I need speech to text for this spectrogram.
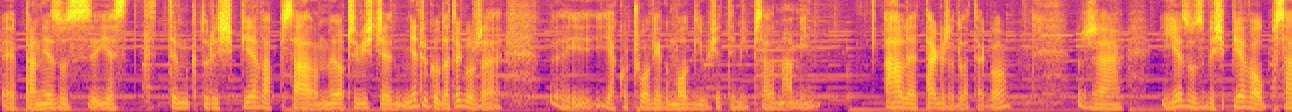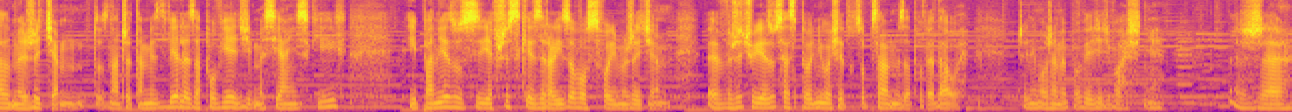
E, Pan Jezus jest tym, który śpiewa psalmy, oczywiście nie tylko dlatego, że e, jako człowiek modlił się tymi psalmami, ale także dlatego, że Jezus wyśpiewał psalmy życiem, to znaczy tam jest wiele zapowiedzi mesjańskich, i Pan Jezus je wszystkie zrealizował swoim życiem. W życiu Jezusa spełniło się to, co psalmy zapowiadały. Czyli możemy powiedzieć właśnie, że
